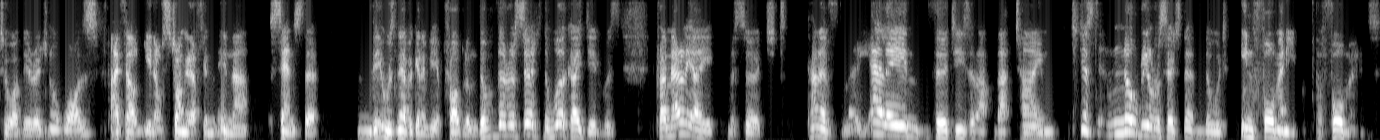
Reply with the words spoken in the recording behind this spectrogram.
to what the original was. I felt, you know, strong enough in in that sense that it was never going to be a problem. The, the research, the work I did was primarily I researched kind of LA in the 30s at that, that time. Just no real research that, that would inform any performance.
